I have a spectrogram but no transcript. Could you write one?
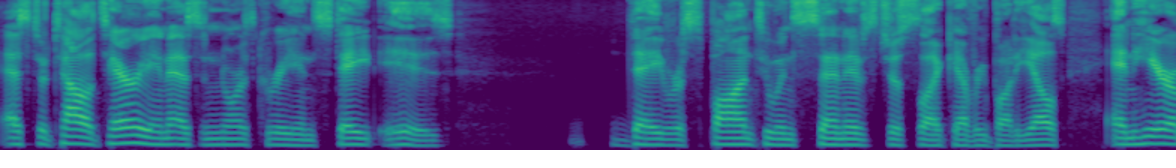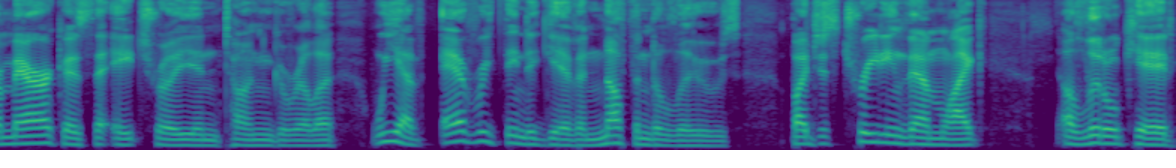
as totalitarian as the North Korean state is, they respond to incentives just like everybody else. And here, America is the 8 trillion ton gorilla. We have everything to give and nothing to lose by just treating them like a little kid,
